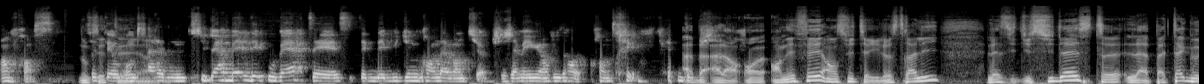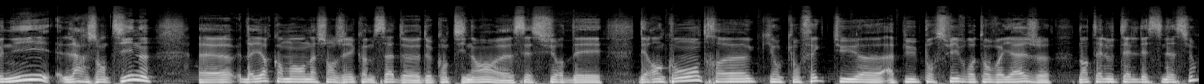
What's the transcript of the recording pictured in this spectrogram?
en France. C'était au contraire une super belle découverte et c'était le début d'une grande aventure. J'ai jamais eu envie de rentrer. ah bah alors, en, effet, ensuite il y a eu l'Australie, l'Asie du Sud-Est, la Patagonie, l'Argentine. Euh, D'ailleurs, comment on a changé comme ça de, de continent euh, C'est sur des, des rencontres euh, qui, ont, qui, ont, fait que tu as pu poursuivre ton voyage dans telle ou telle destination?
